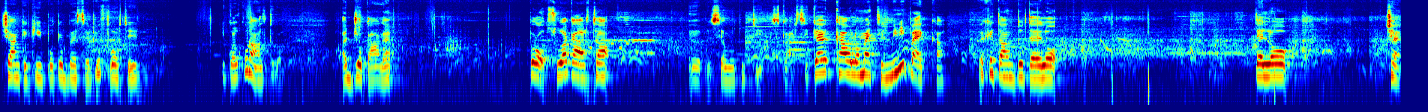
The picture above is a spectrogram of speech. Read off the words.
c'è anche chi potrebbe essere più forte di qualcun altro a giocare. Però sulla carta eh, siamo tutti scarsi. Che cavolo metti il mini pecca? Perché tanto te lo te lo... cioè,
